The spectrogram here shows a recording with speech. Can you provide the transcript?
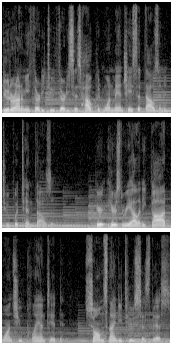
Deuteronomy 32 30 says, How could one man chase a thousand and two put 10,000? Here, here's the reality God wants you planted. Psalms 92 says this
